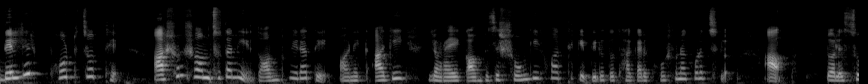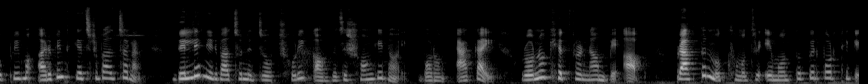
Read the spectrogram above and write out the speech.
দিল্লির ভোট যুদ্ধে আসন সমঝোতা নিয়ে দ্বন্দ্ব এড়াতে অনেক আগেই লড়াইয়ে কংগ্রেসের সঙ্গী হওয়ার থেকে বিরত থাকার ঘোষণা করেছিল আপ। দলের সুপ্রিমো অরবিন্দ কেজরিওয়াল জানান, দিল্লি নির্বাচনে জোট ছড়ি কংগ্রেসের সঙ্গে নয়, বরং একাই রণক্ষেত্র নামবে আপ। প্রাক্তন মুখ্যমন্ত্রী এই মন্তব্যের পর থেকে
